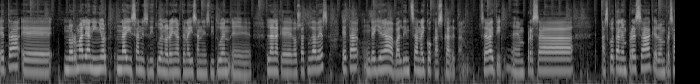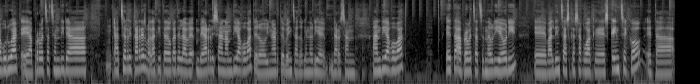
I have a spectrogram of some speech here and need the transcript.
eta e, normalean inork nahi izan ez dituen, orain arte nahi izan ez dituen e, lanak gauzatu dabez, eta gehiena baldintza nahiko kaskarretan. Zergaitik, enpresa askotan enpresak, ero enpresa buruak, e, aprobetsatzen dira atzerritarrez, badakite daukatela be- behar izan handiago bat, ero inarte behintzat okin daurie behar izan handiago bat, eta aprobetsatzen daurie hori, e, baldintza eskasagoak eh, eskaintzeko, eta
